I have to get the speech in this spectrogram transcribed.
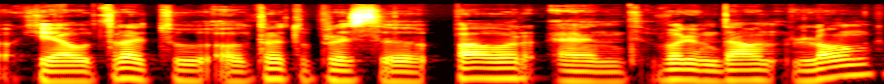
Okay, I will try to I'll try to press the power and volume down long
